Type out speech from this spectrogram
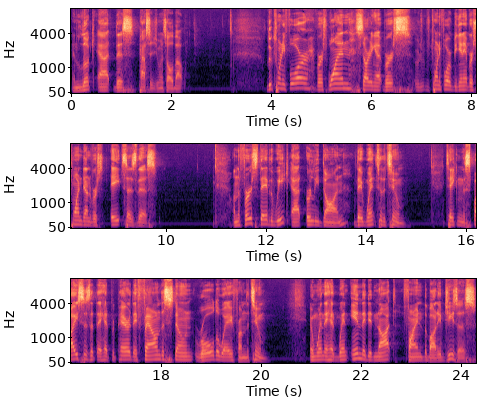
and look at this passage and what it's all about. Luke 24, verse 1, starting at verse 24, beginning at verse 1 down to verse 8, says this On the first day of the week at early dawn, they went to the tomb Taking the spices that they had prepared, they found the stone rolled away from the tomb. And when they had went in, they did not find the body of Jesus.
